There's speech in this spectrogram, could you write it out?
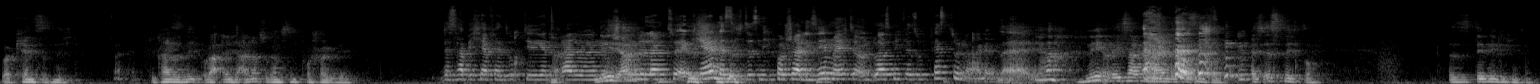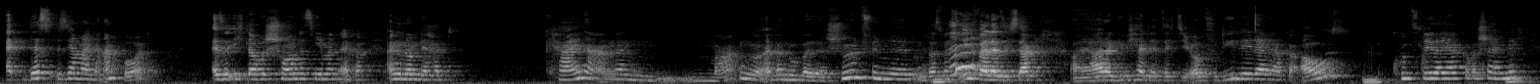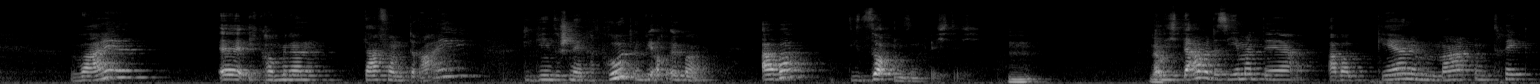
Du erkennst es nicht. Okay. Du kannst es nicht, oder eigentlich anders, du kannst es nicht pauschalisieren. Das habe ich ja versucht, dir jetzt Ja. gerade eine Nee, ja. Stunde lang zu erklären, dass ich das nicht pauschalisieren möchte und du hast mich versucht festzunageln. Äh, ja, nee, und ich sage nein, es ist nicht so. Es ist nicht so. Es ist definitiv nicht so. Äh, Das ist ja meine Antwort. Also ich glaube schon, dass jemand einfach, angenommen, der hat keine anderen Marken, nur einfach nur, weil er schön findet und was weiß ich, weil er sich sagt, ah ja, dann gebe ich halt jetzt 60 Euro für die Lederjacke aus, Mhm. Kunstlederjacke wahrscheinlich, weil äh, ich kaufe mir dann davon drei, die gehen so schnell kaputt und wie auch immer. Aber die Socken sind wichtig. Mhm. Ja. Und ich glaube, dass jemand, der aber gerne Marken trägt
